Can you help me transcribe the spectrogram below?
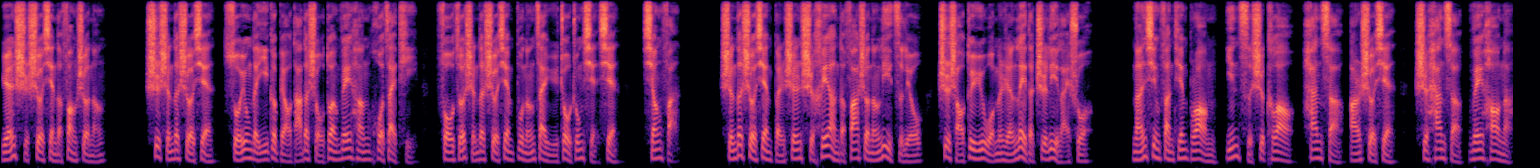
原始射线的放射能是神的射线所用的一个表达的手段 Vahan 或载体，否则神的射线不能在宇宙中显现。相反，神的射线本身是黑暗的发射能粒子流，至少对于我们人类的智力来说。男性梵天 Brahm 因此是 Klaus Hansa，而射线是 Hansa Vahana。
